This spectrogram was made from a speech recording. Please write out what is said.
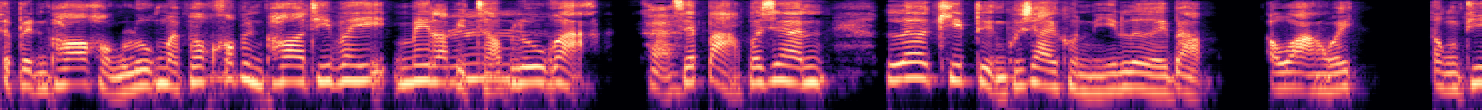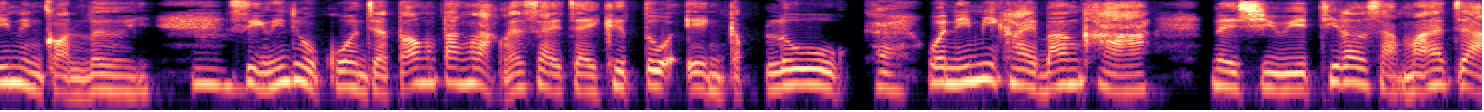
จะเป็นพ่อของลูกไหมเพราะเขาเป็นพ่อที่ไม่ไม่รับผิดชอบลูกอะ่ะค่ะใช่ปะเพราะฉะนั้นเลิกคิดถึงผู้ชายคนนี้เลยแบบเอาวางไว้ตรงที่หนึ่งก่อนเลยอืมสิ่งที่หนูควรจะต้องตั้งหลักและใส่ใจคือตัวเองกับลูกค่ะวันนี้มีใครบ้างคะ ในชีวิตที่เราสามารถจะ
